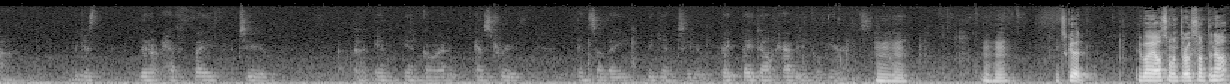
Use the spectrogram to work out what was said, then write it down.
um, because they don't have faith to uh, in in God as truth, and so they begin to they they don't have any coherence. Mm-hmm. Mm-hmm. It's good. Anybody else want to throw something out?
